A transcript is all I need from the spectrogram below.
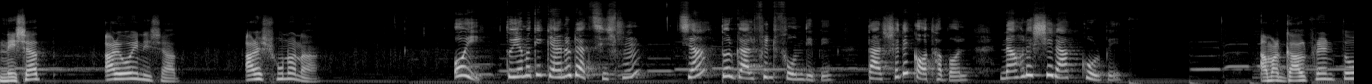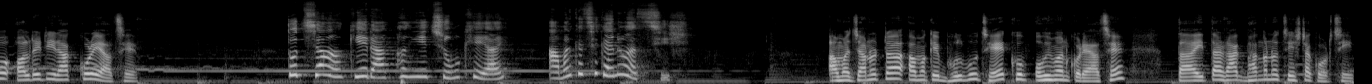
নিষাদ? আরে ওই নিষাদ। আরে শোনো না। ওই তুই আমাকে কেন ডাকছিস হুম? যা তোর গার্লফ্রেন্ড ফোন দিবে। তার সাথে কথা বল না হলে সে রাগ করবে। আমার গার্লফ্রেন্ড তো অলরেডি রাগ করে আছে। তো যা গিয়ে রাগ ভাঙিয়ে চুমু খেয়ে আয়। আমার কাছে কেন আসছিস? আমার জানোটা আমাকে ভুল বুঝে খুব অভিমান করে আছে তাই তার রাগ ভাঙানোর চেষ্টা করছি।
